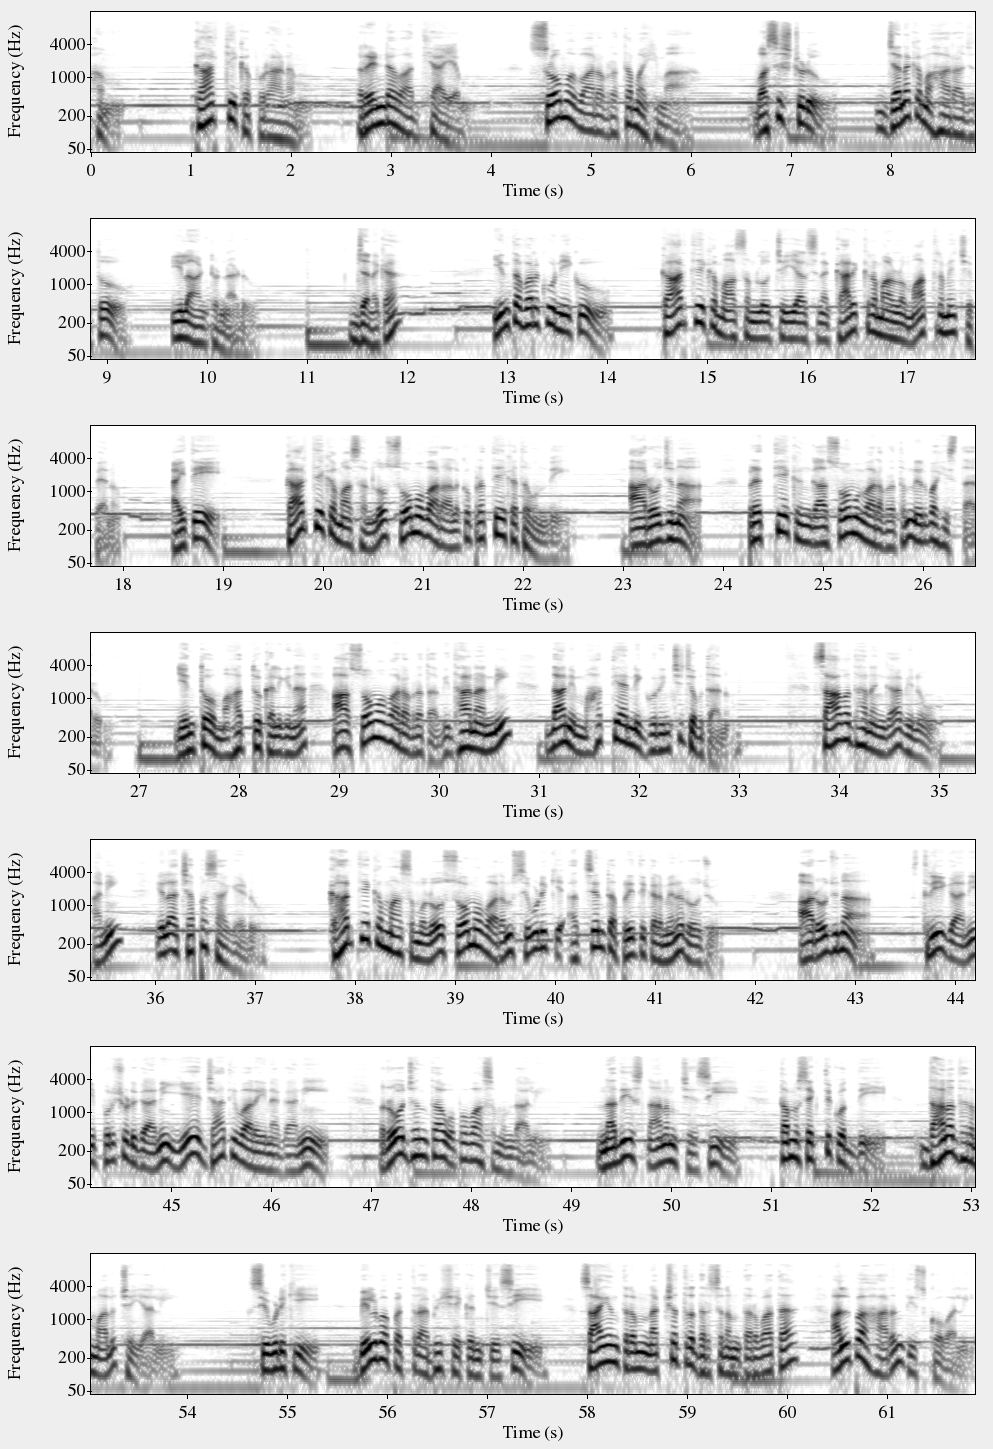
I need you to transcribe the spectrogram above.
సంకల్పం కార్తీక పురాణం రెండవ అధ్యాయం సోమవార వ్రత మహిమ. వశిష్ఠుడు జనక మహారాజుతో ఇలా అంటున్నాడు. జనక ఇంతవరకు నీకు కార్తీక మాసంలో చేయాల్సిన కార్యక్రమాలను మాత్రమే చెప్పాను. అయితే కార్తీక మాసంలో సోమవారాలకు ప్రత్యేకత ఉంది. ఆ రోజున ప్రత్యేకంగా సోమవార వ్రతం నిర్వహిస్తారు. ఎంతో మహత్తు కలిగిన ఆ సోమవార వ్రత విధానాన్ని దాని మహత్యాన్ని గురించి చెబుతాను. సావధానంగా విను అని ఇలా చెప్పసాగాడు. కార్తీక మాసములో సోమవారం శివుడికి అత్యంత ప్రీతికరమైన రోజు. ఆ రోజున స్త్రీ గాని పురుషుడు గాని ఏ జాతివారైనా గాని రోజంతా ఉపవాసముండాలి. నదీ స్నానం చేసి తమ శక్తి కొద్దీ దానధర్మాలు చెయ్యాలి శివుడికి బిల్వపత్ర అభిషేకం చేసి సాయంత్రం నక్షత్ర దర్శనం తర్వాత అల్పాహారం తీసుకోవాలి.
